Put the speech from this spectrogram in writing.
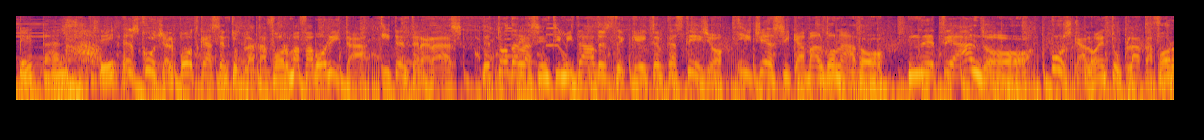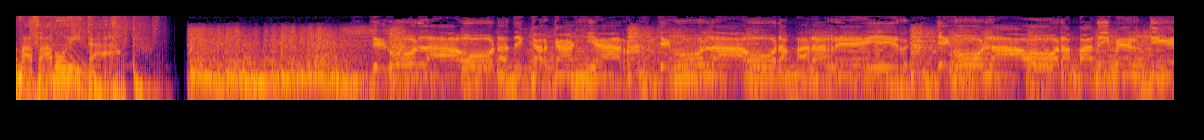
¿Qué tal? Sí. Escucha el podcast en tu plataforma favorita y te enterarás de todas las intimidades de Kate el Castillo y Jessica Maldonado. Neteando. Búscalo en tu plataforma favorita. Llegó la hora de carcajear, llegó la hora para reír, llegó la hora para divertir.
